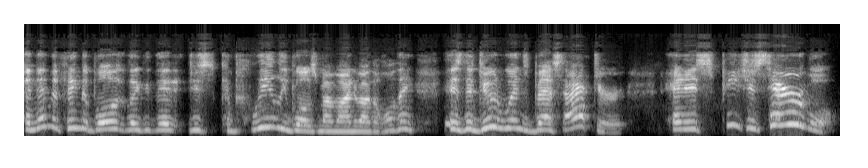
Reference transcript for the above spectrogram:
and then the thing that blows like that just completely blows my mind about the whole thing is the dude wins best actor and his speech is terrible.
